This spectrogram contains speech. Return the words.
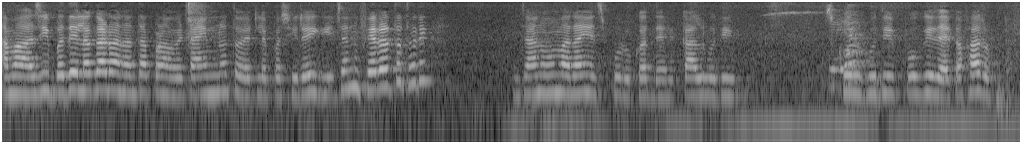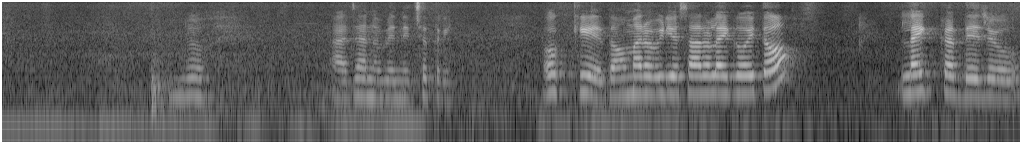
આમાં હજી બધે લગાડવાના હતા, પણ હવે ટાઈમ નહોતો, એટલે પછી રહી ગઈ. જાનું ફેરવ તો થોડીક? જાનું, અમારે અહીંયા જ પૂરું કરી દે. કાલ સુધી સ્કૂલ સુધી પૂગી જાય તો સારું. જો, આ જાનુબેનની છત્રી. ઓકે તો અમારો વીડિયો સારો લાગ્યો હોય તો લાઈક કરી દેજો.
